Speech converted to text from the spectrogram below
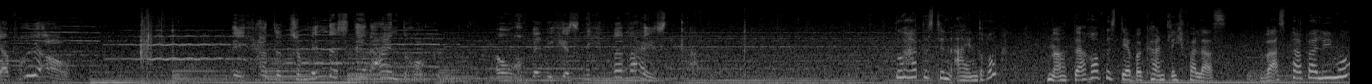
ja früh auf. Ich hatte zumindest den Eindruck. Auch wenn ich es nicht beweisen kann. Du hattest den Eindruck? Na, darauf ist ja bekanntlich Verlass. Was, Papalimo?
